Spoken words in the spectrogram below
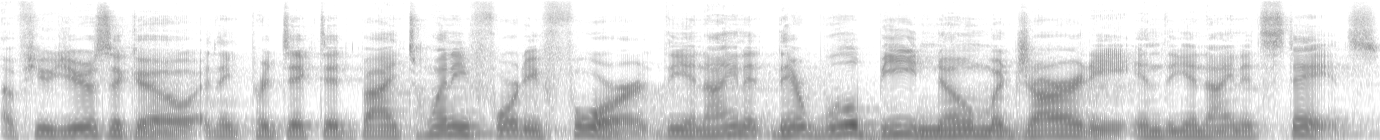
a few years ago, I think, predicted by 2044, the United, there will be no majority in the United States.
